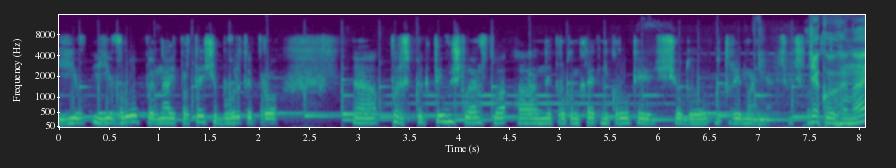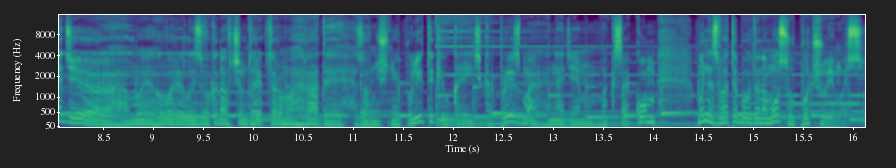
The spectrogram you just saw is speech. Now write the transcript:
Єв- Європи, навіть про те, щоб говорити про е, перспективи членства, а не про конкретні кроки щодо отримання цього членства. Дякую, Геннадію. Ми говорили з виконавчим директором Ради зовнішньої політики Українська призма Геннадієм Максаком. Мене звати Богдана Мосов. Почуємось.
